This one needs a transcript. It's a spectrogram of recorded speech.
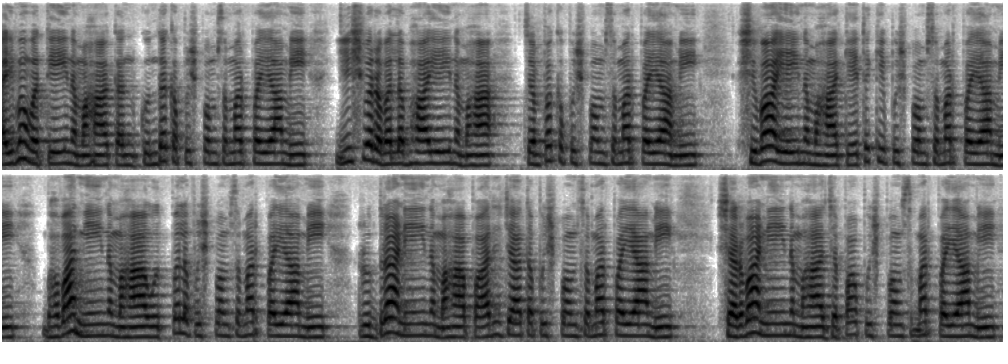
ಹೈಮವತ್ಯೈ ನಮಃ ಕನ್ ಕುಂದಕಪುಷ್ಪಂ ಸಮರ್ಪಯಾಮಿ ಈಶ್ವರವಲ್ಲಭಾಯೈ ನಮಃ ಚಂಪಕಪುಷ್ಪಂ ಸಮರ್ಪಯಾಮಿ ಶಿವಾಯೈ ನಮಃ ಕೇತಕಿಪುಷ್ಪಂ ಸಮರ್ಪಯಾಮಿ ಭವಾನ್ಯೈ ನಮಃ ಉತ್ಪಲಪುಷ್ಪಂ ಸಮರ್ಪಯಾಮಿ ರುದ್ರಾಣ್ಯೈ ನಮಃ ಪಾರಿಜಾತಪುಷ್ಪಂ ಸಮರ್ಪಯಾಮಿ ಶರ್ವಾಣ್ಯೈ ನಮಃ ಜಪಾಪುಷ್ಪಂ ಸಮರ್ಪಯಾಮಿ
